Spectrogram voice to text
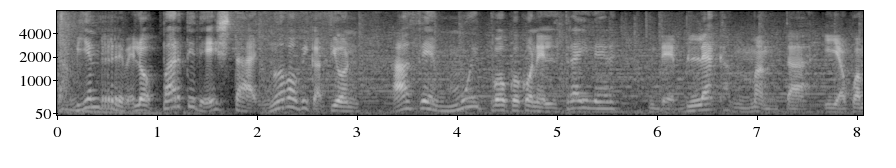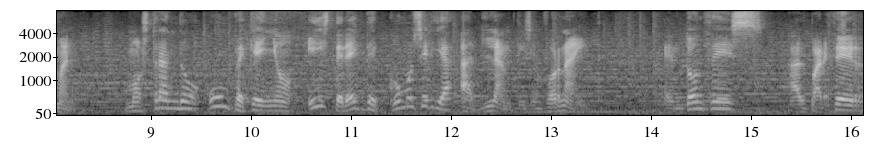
también reveló parte de esta nueva ubicación hace muy poco con el tráiler de Black Manta y Aquaman, mostrando un pequeño easter egg de cómo sería Atlantis en Fortnite. Entonces, al parecer,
